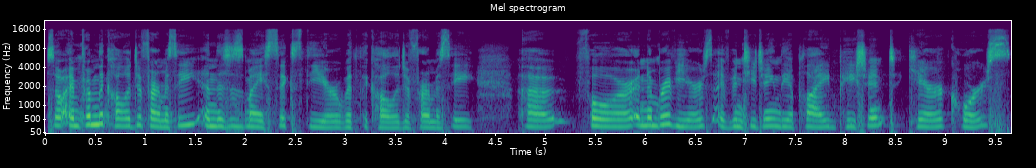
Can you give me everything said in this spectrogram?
So I'm from the College of Pharmacy, and this is my sixth year with the College of Pharmacy. Uh, for a number of years, I've been teaching the Applied Patient Care course,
